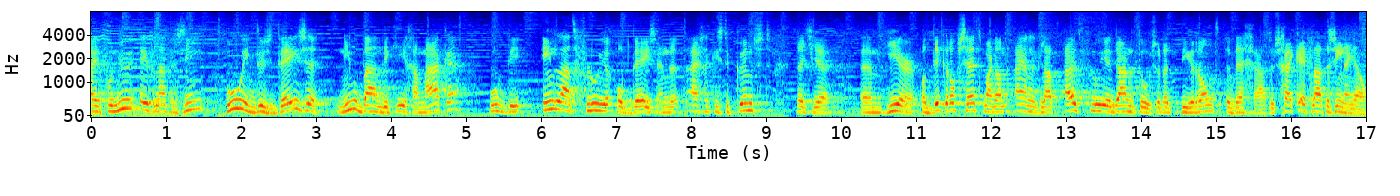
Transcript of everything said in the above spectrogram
Ga je voor nu even laten zien hoe ik dus deze nieuwe baan die ik hier ga maken, hoe ik die in laat vloeien op deze. En eigenlijk is de kunst dat je um, hier wat dikker op zet, maar dan eigenlijk laat uitvloeien daar naartoe, zodat die rand weggaat. Dus ga ik even laten zien aan jou.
